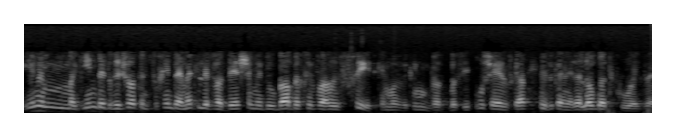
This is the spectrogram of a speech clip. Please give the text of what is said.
אם הם מגיעים בדרישות, הם צריכים באמת לוודא שמדובר בחברה רווחית, כמו, כמו בסיפור שהזכרתי, זה כנראה לא בדקו את זה.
